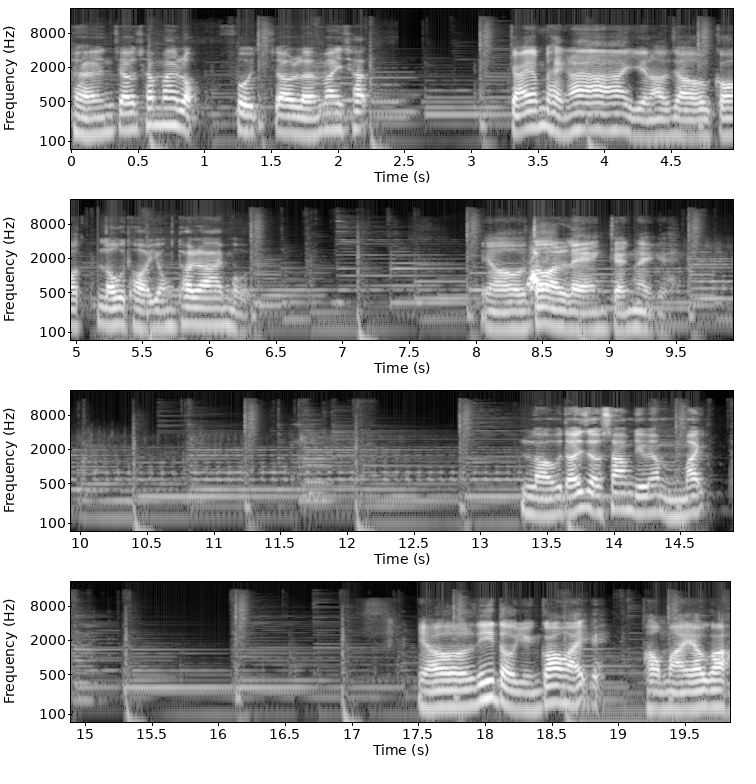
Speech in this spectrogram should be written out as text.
長就七米六，闊就兩米七。隔音屏啦，然後就個露台用推拉門，又都係靚景嚟嘅。樓底就三點一五米，有呢度玄關位，同埋有個鞋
